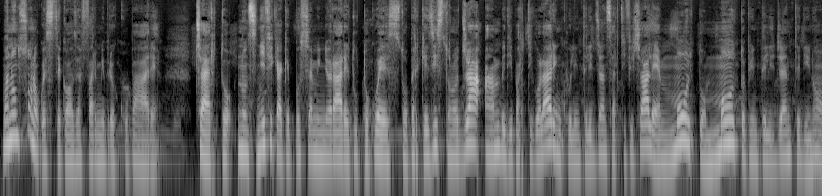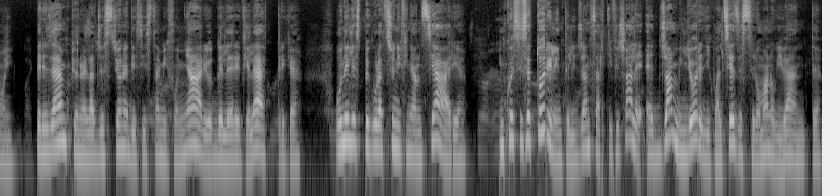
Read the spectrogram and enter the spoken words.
ma non sono queste cose a farmi preoccupare. Certo, non significa che possiamo ignorare tutto questo, perché esistono già ambiti particolari in cui l'intelligenza artificiale è molto, molto più intelligente di noi. Per esempio nella gestione dei sistemi fognari o delle reti elettriche, o nelle speculazioni finanziarie. In questi settori l'intelligenza artificiale è già migliore di qualsiasi essere umano vivente.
